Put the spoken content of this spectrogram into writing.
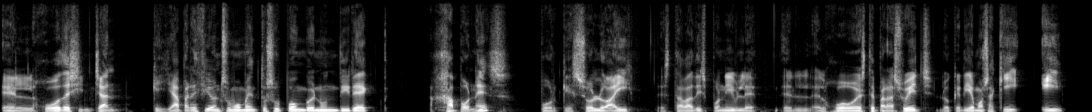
el juego de Shin-Chan, que ya apareció en su momento, supongo, en un Direct japonés, porque solo ahí estaba disponible el, el juego este para Switch, lo queríamos aquí y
